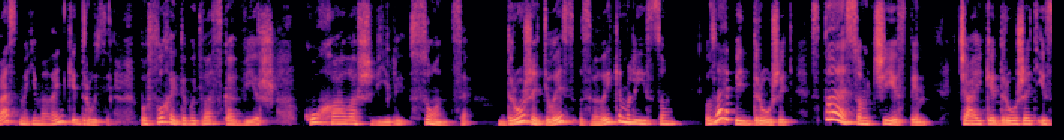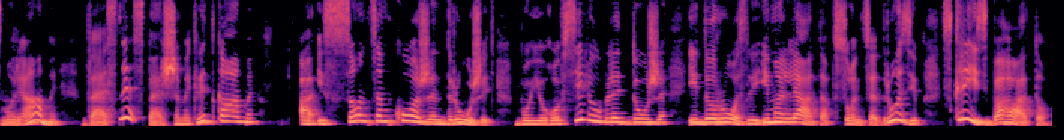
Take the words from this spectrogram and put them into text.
вас, мої маленькі друзі. Послухайте, будь ласка, вірш Кухала Швілі Сонце. Дружить лис з великим лісом. Лебідь дружить з плесом чистим. Чайки дружать із морями, весни з першими квітками. А із сонцем кожен дружить, бо його всі люблять дуже, і дорослі, і малята в сонця друзів скрізь багато.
